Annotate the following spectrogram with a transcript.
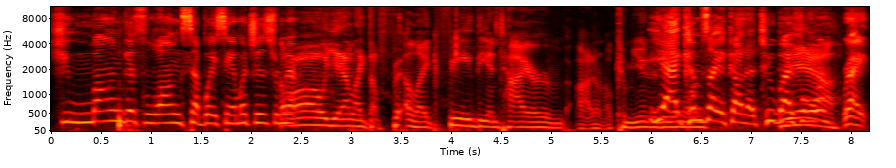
humongous long Subway sandwiches. Remember? Oh yeah, like the like feed the entire I don't know community. Yeah, it one. comes like on a two by Yeah. four. Right.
